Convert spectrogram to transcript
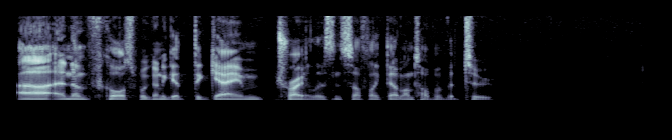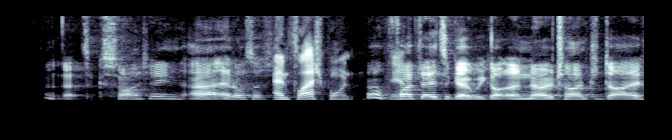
Uh, and of course, we're going to get the game trailers and stuff like that on top of it too. That's exciting. Uh, and also, And Flashpoint. oh, Yeah. five days ago, we got a No Time to Die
